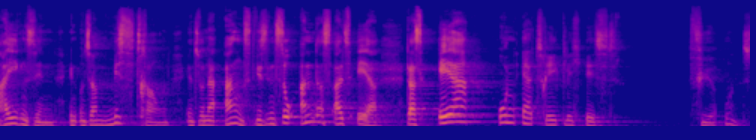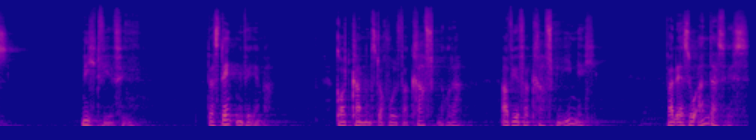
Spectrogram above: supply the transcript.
Eigensinn, in unserem Misstrauen, in so einer Angst. Wir sind so anders als er, dass er unerträglich ist für uns, nicht wir für ihn. Das denken wir immer. Gott kann uns doch wohl verkraften, oder? Aber wir verkraften ihn nicht, weil er so anders ist.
